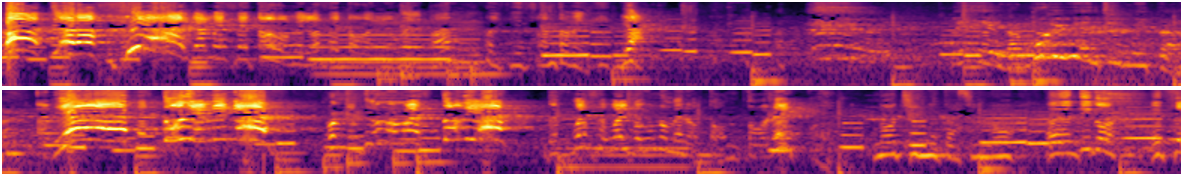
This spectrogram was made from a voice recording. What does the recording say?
¡Ah, teología! Ya me sé todo, me lo sé todo. Yo me cualquier santa vez. Ya. Venga, muy bien, Chemita. ¡Adiós! ¡Estudien, niñas! Porque uno no estudia, después no, chinita, si no. Eh, digo, este,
